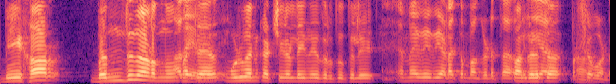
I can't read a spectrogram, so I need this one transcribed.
ബീഹാർ ബന്ദ് നടന്നു. മറ്റേ മുഴുവൻ കക്ഷികളുടെയും നേതൃത്വത്തിൽ എം എ ബി അടക്കം പങ്കെടുത്ത പങ്കെടുത്ത വലിയ പ്രക്ഷോഭം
